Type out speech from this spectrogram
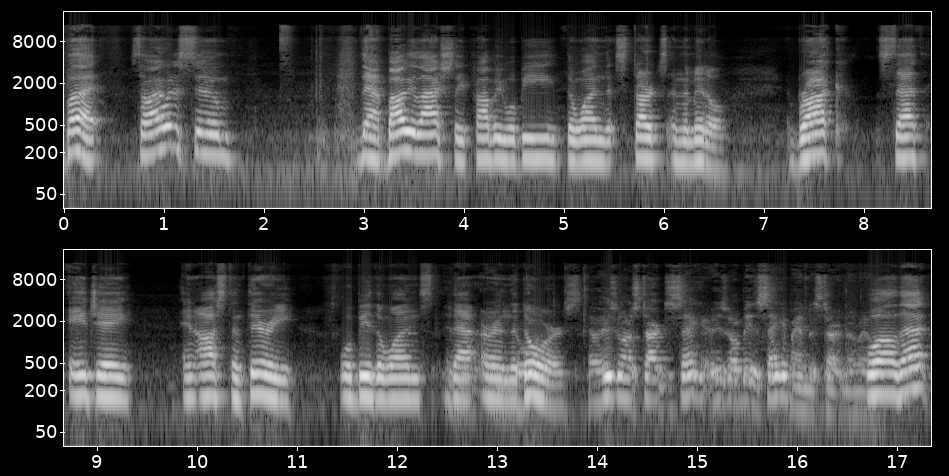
But so I would assume that Bobby Lashley probably will be the one that starts in the middle. Brock, Seth, AJ, and Austin Theory will be the ones that are in the doors. So who's going to start the second? Who's going to be the second man to start middle? Well, that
